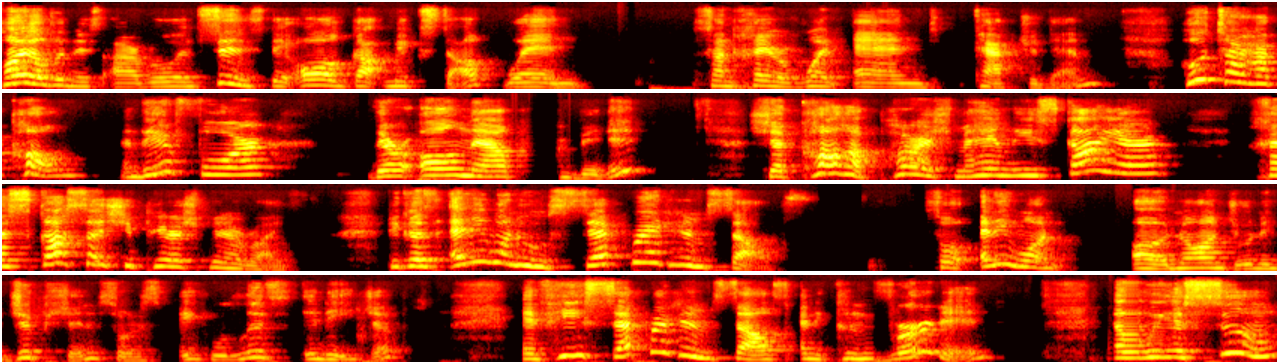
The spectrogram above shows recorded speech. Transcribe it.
Hoyelvinus Arbo, and since they all got mixed up when Sancheir went and captured them, Hutar Hakol, and therefore they're all now permitted. Shakol HaParish Mehen Liskayer, Cheskasa Shipirish Minarai. Because anyone who separated himself, so anyone, a non-Jew, an Egyptian, so to speak, who lives in Egypt, if he separated himself and converted, and we assume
